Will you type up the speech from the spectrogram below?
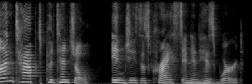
untapped potential in Jesus Christ and in mm-hmm. His Word.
